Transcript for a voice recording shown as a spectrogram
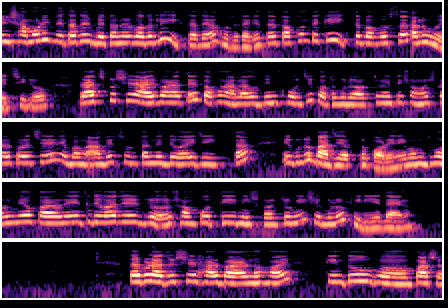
এই সামরিক নেতাদের বেতনের বদলে ইকতা দেওয়া হতে থাকে। তা তখন থেকেই ইকতা ব্যবস্থা চালু হয়েছিল। রাজকোষের আয় বাড়াতে তখন আলাউদ্দিন খলজি কতগুলি অর্থনৈতিক সংস্কার করেছিলেন এবং আগের সুলতানদের দেওয়া এই যে ইকতা, এগুলো বাজেয়াপ্ত করেন এবং ধর্মীয় কারণে দেওয়া যে সম্পত্তি নিষ্কর জমি, সেগুলো ফিরিয়ে দেন। তারপর রাজস্বের হার বাড়ানো হয়, কিন্তু পাশা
